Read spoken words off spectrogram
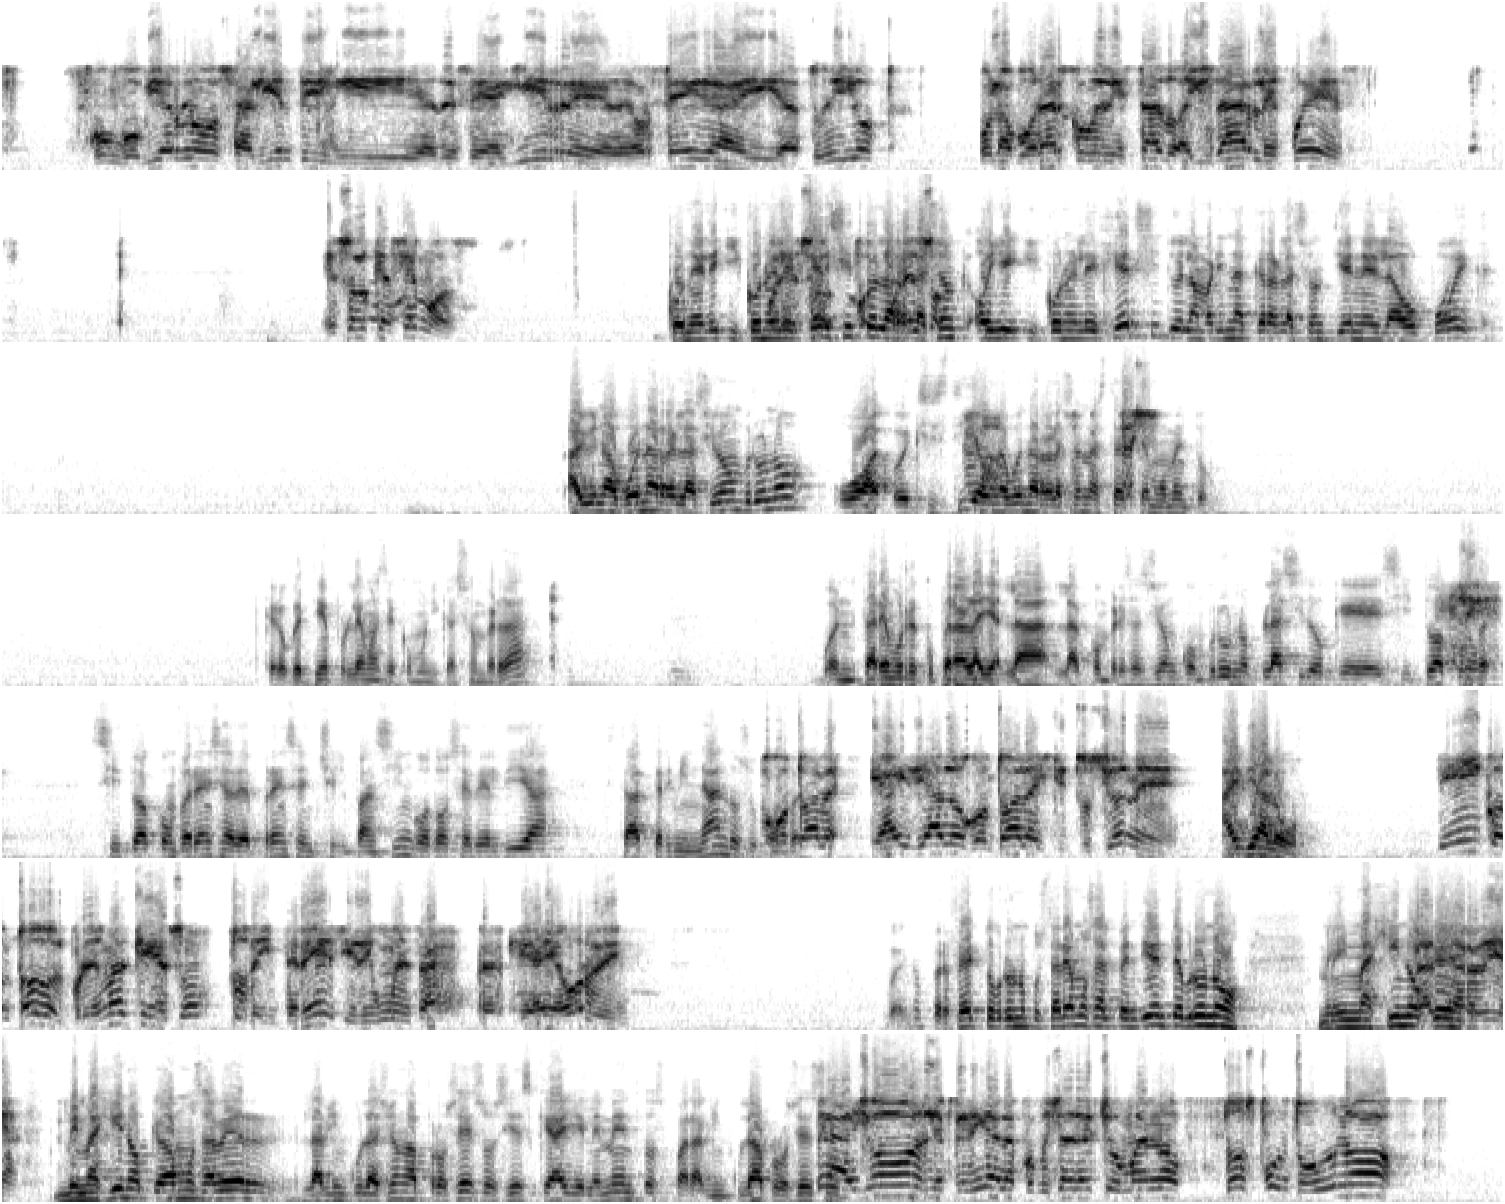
con gobiernos salientes y eh, desde Aguirre, de Ortega y Astudillo colaborar con el Estado, ayudarle pues. Eso es lo que hacemos. Con el, y con Por el eso- ejército, por- la por relación, eso- oye, y con el ejército y la marina, ¿qué relación tiene la UPOEC? ¿Hay una buena relación, Bruno? ¿O, o existía una buena relación hasta este momento? Creo que tiene problemas de comunicación, ¿verdad? Bueno, intentaremos recuperar la, la- la conversación con Bruno Plácido, que citó a, citó a conferencia de prensa en Chilpancingo, 12 del día, está terminando su Con toda la- hay diálogo con todas las instituciones. Hay diálogo. Sí, con todo. El problema es que es asunto de interés y de un mensaje para que haya orden. Bueno, perfecto, Bruno. Pues estaremos al pendiente, Bruno. Me imagino Gracias, que me imagino que vamos a ver la vinculación a procesos si es que hay elementos para vincular procesos. Mira, yo le pedí a la Comisión de Derechos Humanos 2.1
